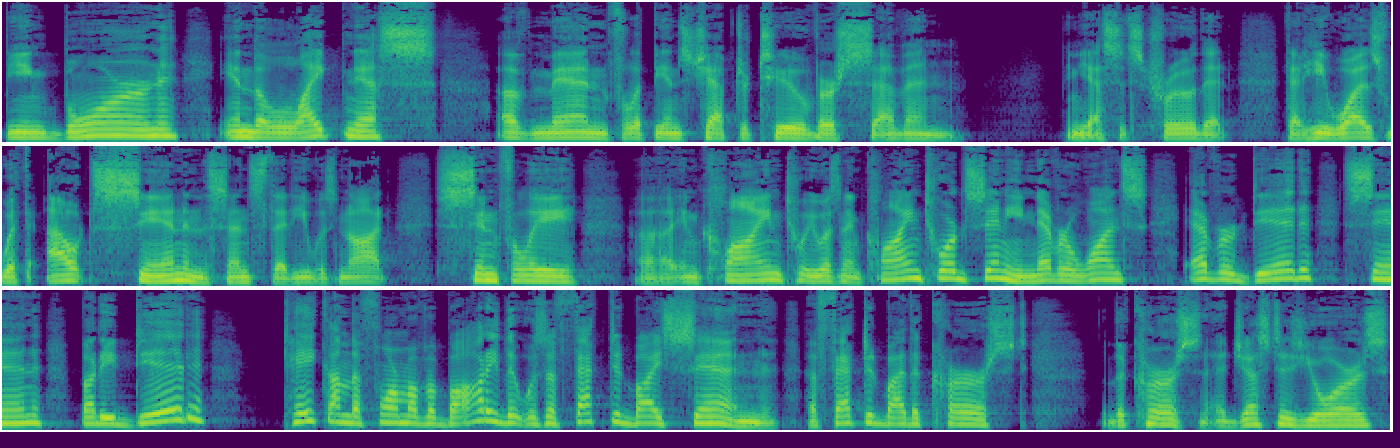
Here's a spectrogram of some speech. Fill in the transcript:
being born in the likeness of men. Philippians chapter 2, verse 7. And yes, it's true that, that he was without sin in the sense that he was not sinfully uh, inclined to, he wasn't inclined towards sin. He never once ever did sin, but he did take on the form of a body that was affected by sin, affected by the cursed, the curse, uh, just as yours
